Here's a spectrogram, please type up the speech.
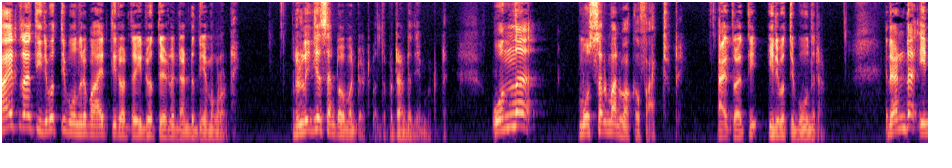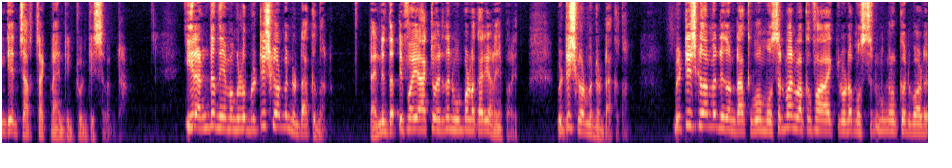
ആയിരത്തി തൊള്ളായിരത്തി ഇരുപത്തി മൂന്നിലും ആയിരത്തി ഇരുപത്തി ഇരുപത്തി ഏഴിലും രണ്ട് നിയമങ്ങളുണ്ടായി. റിലീജിയസ് എൻഡോമെന്റുമായിട്ട് ബന്ധപ്പെട്ട രണ്ട് നിയമങ്ങളുണ്ട്. ഒന്ന് മുസൽമാൻ വഖഫ് ആക്ട് ഉണ്ട് ആയിരത്തി തൊള്ളായിരത്തി ഇരുപത്തി മൂന്നിലാണ് രണ്ട് Indian church act nineteen twenty സെവനിലാണ് ഈ രണ്ട് നിയമങ്ങളും ബ്രിട്ടീഷ് ഗവൺമെന്റ് ഉണ്ടാക്കുന്നതാണ്. നയന്റീൻ തേർട്ടി ഫൈവ് ആക്ട് വരുന്നതിന് മുമ്പുള്ള കാര്യമാണ് ഞാൻ പറയുന്നത്. ബ്രിട്ടീഷ് ഗവൺമെന്റ് ഉണ്ടാക്കുന്നതാണ്. ബ്രിട്ടീഷ് ഗവൺമെന്റ് ഇത് ഉണ്ടാക്കുമ്പോൾ മുസൽമാൻ വഖഫ് ആക്ടിലൂടെ മുസ്ലിങ്ങൾക്ക് ഒരുപാട്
